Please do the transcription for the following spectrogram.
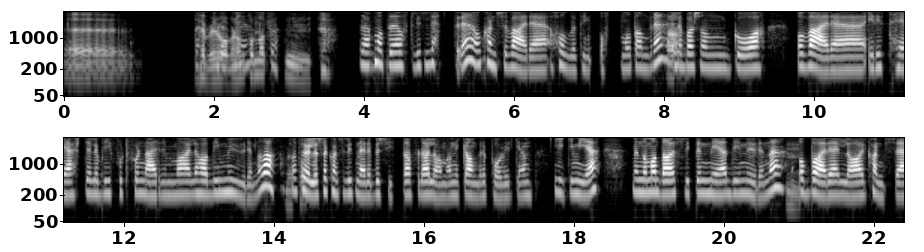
eh, høvler over noen, på en måte. Mm. For det er på en måte ofte litt lettere å kanskje være, holde ting opp mot andre. Ja. Eller bare sånn gå og være irritert eller bli fort fornærma eller ha de murene, da. Man føler seg kanskje litt mer beskytta, for da lar man ikke andre påvirke en like mye. Men når man da slipper ned de murene Mm. og bare lar kanskje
